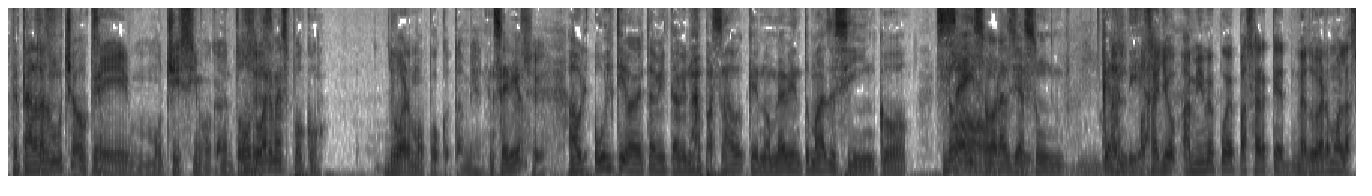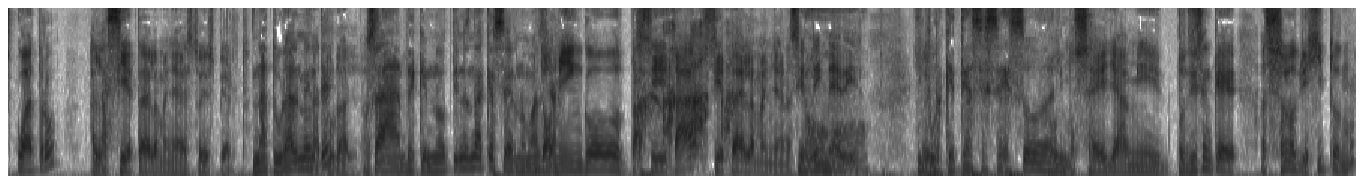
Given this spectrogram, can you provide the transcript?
¿Te tardas Entonces, mucho o qué? Sí, muchísimo, cabrón. ¿O Entonces, duermes poco? Duermo poco también. ¿En serio? Sí. Últimamente a mí también me ha pasado que no me aviento más de cinco, No, seis horas, ya es un gran día. O sea, yo, a mí me puede pasar que me duermo a las 4, a las 7 de la mañana estoy despierto. Naturalmente. Natural, O sea, de que no tienes nada que hacer, nomás ya. Domingo, así, está, 7 de la mañana, siete y No. media. ¿Y Sí. por qué te haces eso, Pues no sé, ya mi. Pues dicen que así son los viejitos, ¿no?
